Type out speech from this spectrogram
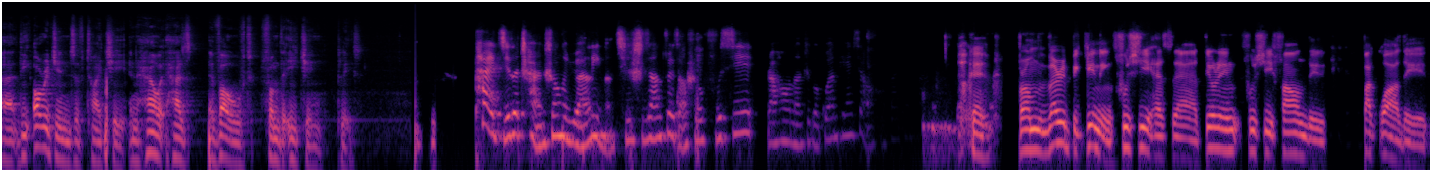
uh, the origins of Tai Chi and how it has evolved from the I Ching, please? 太极的产生的原理呢，其实实际上最早是由伏羲，然后呢，这个观天象。 Okay, from very beginning, Fuxi has uh, during Fuxi found the Bagua the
